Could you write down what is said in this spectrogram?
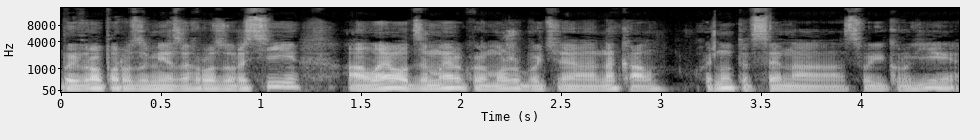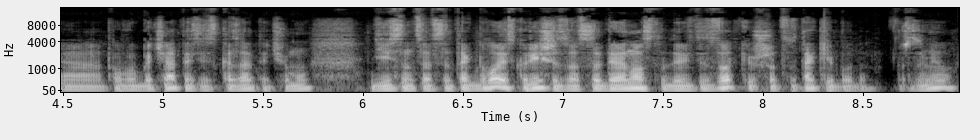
бо Європа розуміє загрозу Росії. Але от з Америкою може бути е, накал. Хотнути все на свої круги, е, повибачатись і сказати, чому дійсно це все так було. І скоріше за все, 99%, що це так і буде. Зрозуміло?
